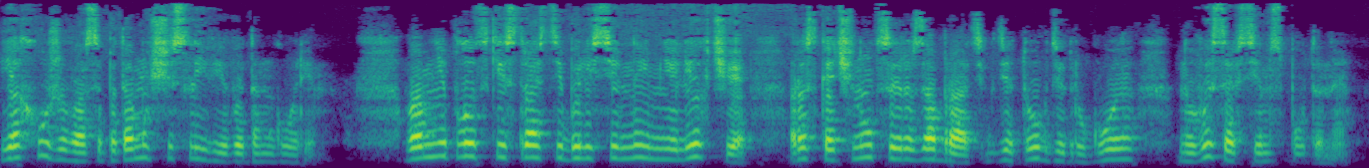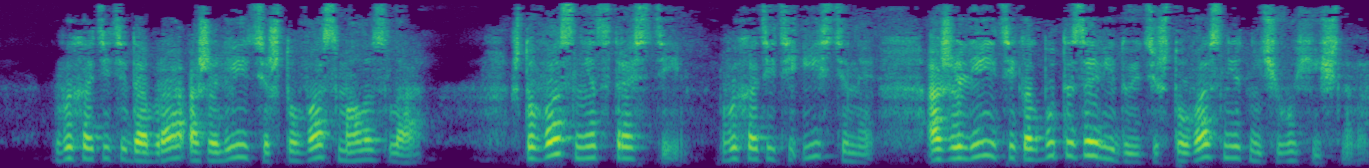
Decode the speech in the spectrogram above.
Я хуже вас и потому счастливее в этом горе. Во мне плотские страсти были сильны, и мне легче раскачнуться и разобрать, где то, где другое, но вы совсем спутаны. Вы хотите добра, а жалеете, что в вас мало зла, что в вас нет страстей. Вы хотите истины, а жалеете, как будто завидуете, что у вас нет ничего хищного.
